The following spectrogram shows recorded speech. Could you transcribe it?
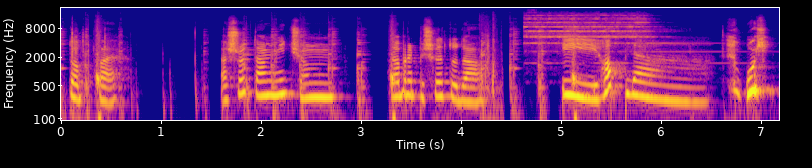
Стоп, пе. А що там нічого? Добре, пішли туди. І гопля. Ой!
